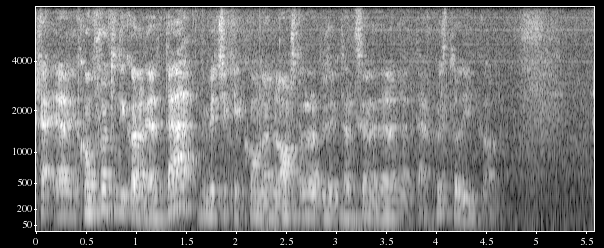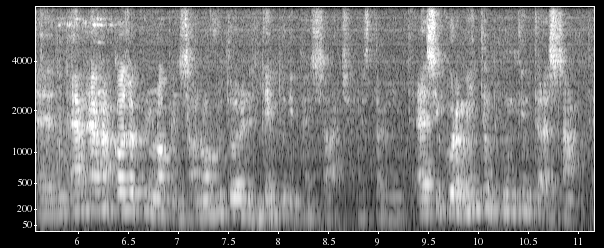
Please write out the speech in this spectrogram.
Cioè, eh, confrontati con la realtà invece che con la nostra rappresentazione della realtà, questo dico. Eh, è una cosa a cui non ho pensato, non ho avuto il tempo di pensarci onestamente. È sicuramente un punto interessante,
